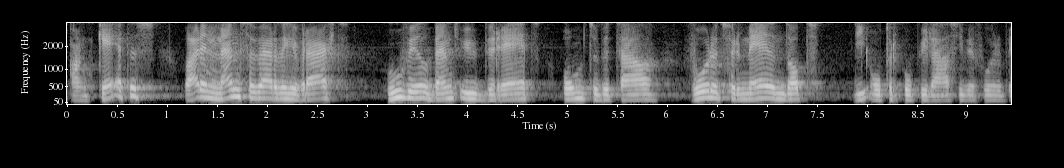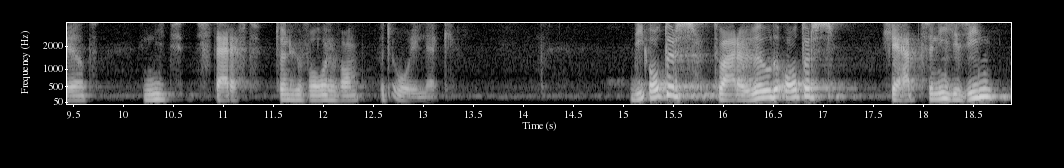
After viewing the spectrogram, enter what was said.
enquêtes waarin mensen werden gevraagd hoeveel bent u bereid om te betalen voor het vermijden dat die otterpopulatie bijvoorbeeld niet sterft ten gevolge van het olielek. Die otters, het waren wilde otters. Je hebt ze niet gezien,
